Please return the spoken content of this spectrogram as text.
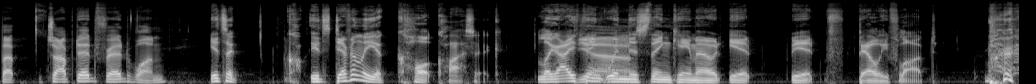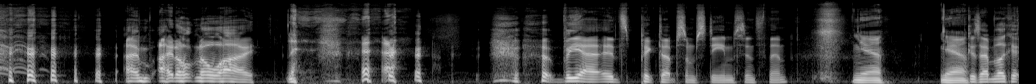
But Drop Dead Fred won. It's a, it's definitely a cult classic. Like I think Yeah. when this thing came out, it it belly flopped. I'm I don't know why. but yeah, it's picked up some steam since then. Yeah. Yeah. Because I'm looking.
